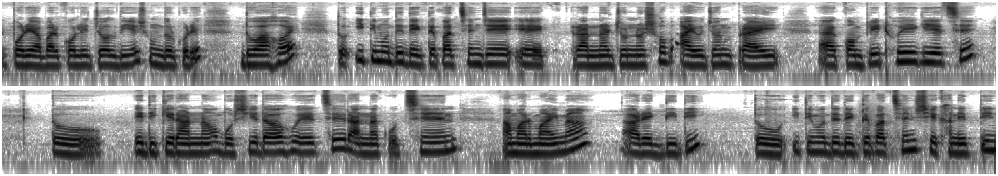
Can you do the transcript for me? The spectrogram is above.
এরপরে আবার কলের জল দিয়ে সুন্দর করে ধোয়া হয়। তো ইতিমধ্যে দেখতে পাচ্ছেন যে রান্নার জন্য সব আয়োজন প্রায় কমপ্লিট হয়ে গিয়েছে। তো এদিকে রান্নাও বসিয়ে দেওয়া হয়েছে, রান্না করছেন আমার মাইমা আর এক দিদি। তো ইতিমধ্যে দেখতে পাচ্ছেন সেখানে তিন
